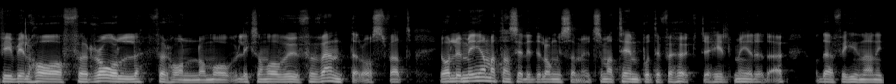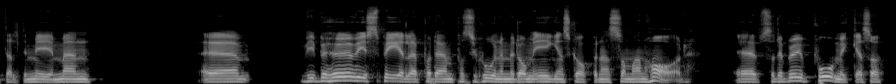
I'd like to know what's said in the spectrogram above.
vi vill ha för roll för honom och liksom vad vi förväntar oss. För att jag håller med om att han ser lite långsam ut, som att tempot är för högt. Jag är helt med det där och därför hinner han inte alltid med. Men Ehm, vi behöver ju spelare på den positionen med de egenskaperna som han har. Eh, så det beror ju på mycket. Alltså,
